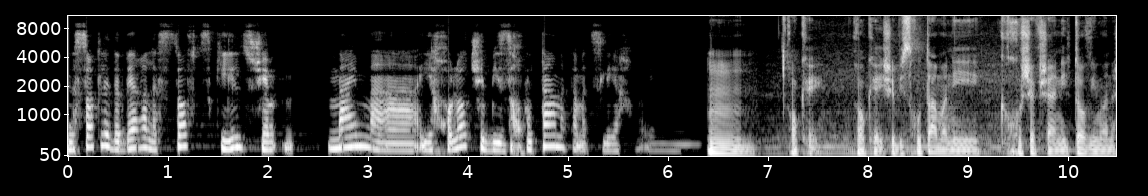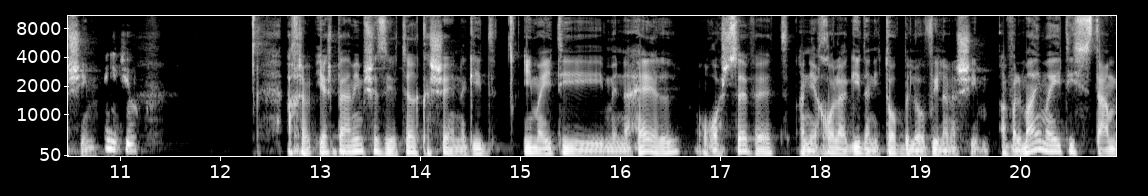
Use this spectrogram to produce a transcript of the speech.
לנסות לדבר על הסופט סקילס שמהם היכולות שבזכותם אתה מצליח. Mm. אוקיי, אוקיי, שבזכותם אני חושב שאני טוב עם אנשים. בדיוק. עכשיו, יש פעמים שזה יותר קשה, נגיד, אם הייתי מנהל או ראש צוות, אני יכול להגיד אני טוב בלהוביל אנשים, אבל מה אם הייתי סתם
